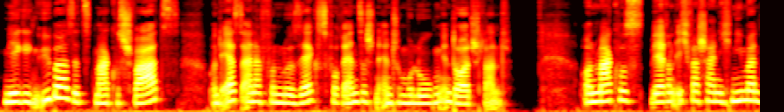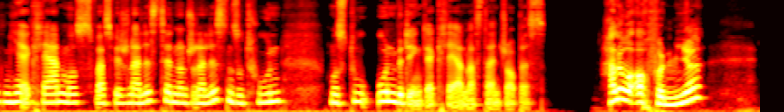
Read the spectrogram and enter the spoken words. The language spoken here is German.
Mir gegenüber sitzt Markus Schwarz und er ist einer von nur sechs forensischen Entomologen in Deutschland. Und Markus, während ich wahrscheinlich niemandem hier erklären muss, was wir Journalistinnen und Journalisten so tun, musst du unbedingt erklären, was dein Job ist. Hallo auch von mir.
